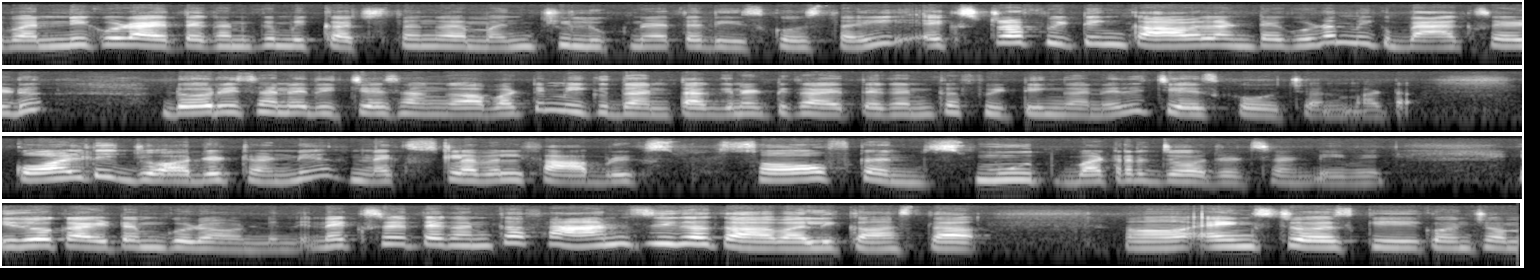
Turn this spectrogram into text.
ఇవన్నీ కూడా అయితే కనుక మీకు ఖచ్చితంగా మంచి లుక్ని అయితే తీసుకొస్తాయి. ఎక్స్ట్రా ఫిట్టింగ్ కావాలంటే కూడా మీకు బ్యాక్ సైడ్ డోరీస్ అనేది ఇచ్చేసాం కాబట్టి మీకు దాన్ని తగినట్టుగా అయితే కనుక ఫిట్టింగ్ అనేది చేసుకోవచ్చు అనమాట క్వాలిటీ జార్జెట్ అండి. Next level fabrics soft and smooth butter georgettes అండి ఇవి. ఇది ఒక ఐటెం కూడా ఉండింది. నెక్స్ట్ అయితే కనుక ఫ్యాన్సీగా కావాలి కాస్త uh, యంగ్స్టర్స్కి కొంచెం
